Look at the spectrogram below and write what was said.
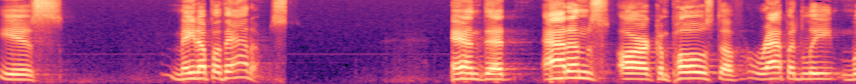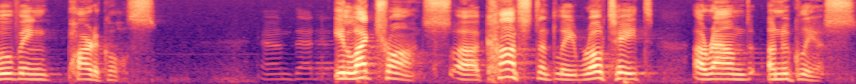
is made up of atoms. And that atoms are composed of rapidly moving particles. Electrons uh, constantly rotate around a nucleus.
